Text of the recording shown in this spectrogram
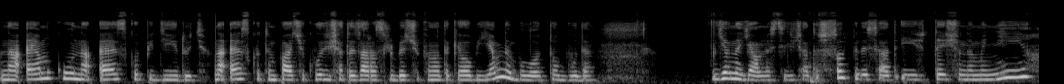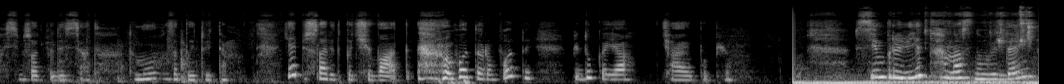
на М-ку, на С-ку підійдуть. На С-ку, тим паче, коли дівчата зараз люблять, щоб воно таке об'ємне було, то буде. Є в наявності дівчата 650 і те, що на мені 750. Тому запитуйте. Я пішла відпочивати. Робота, роботи. Піду-ка я чаю поп'ю. Всім привіт! У нас новий день.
